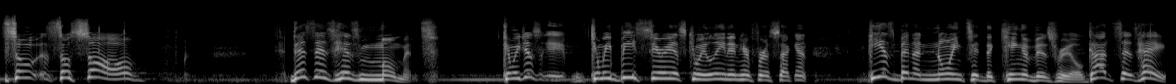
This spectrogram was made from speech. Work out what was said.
So, so Saul, this is his moment. Can we just can we be serious? Can we lean in here for a second? He has been anointed the king of Israel. God says, Hey,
